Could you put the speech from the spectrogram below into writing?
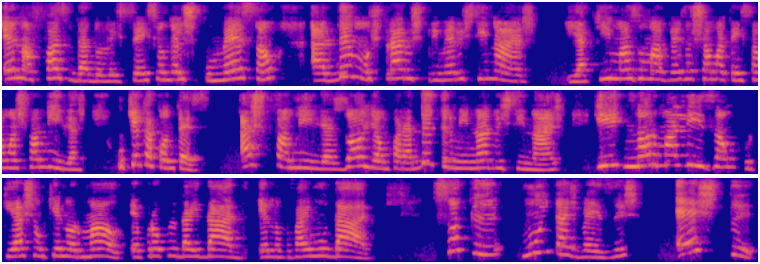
é na fase da adolescência onde eles começam a demonstrar os primeiros sinais. E aqui, mais uma vez, eu chamo a atenção às famílias. O que é que acontece? As famílias olham para determinados sinais e normalizam, porque acham que é normal, é próprio da idade, ele vai mudar. Só que, muitas vezes, este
